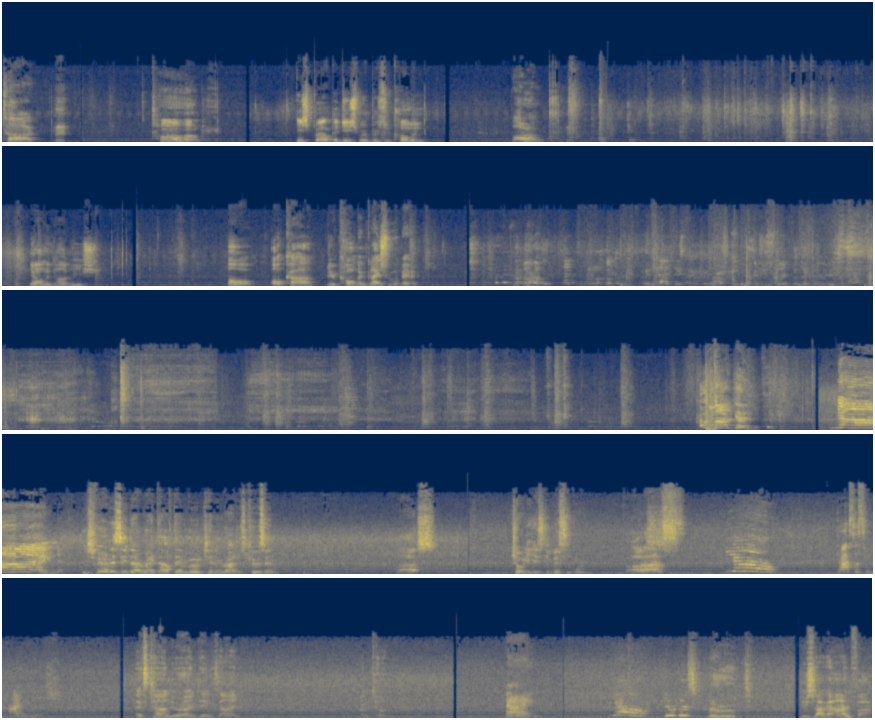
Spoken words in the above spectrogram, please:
Tag. Tag. Ich brauche dich rüber zu kommen. Warum? Ja, man hat mich. Oh, okay. Wir kommen gleich rüber. Ich werde Sie direkt auf den Moon Kenny Rogers küssen. Was? Jody ist gebissen worden. Was? Ja! Das ist unheimlich. Es kann nur ein Ding sein. Ein Ton. Nein! Ja, du bist Verrückt. Ich sage einfach,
